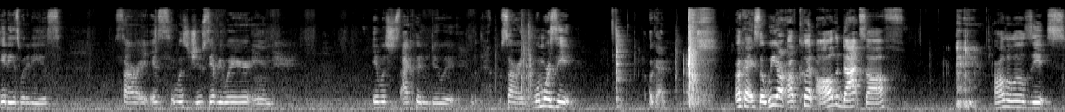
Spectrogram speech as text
it is what it is. Sorry, it's, it was juice everywhere and it was just I couldn't do it. Sorry. One more zit. Okay. Okay, so we are I've cut all the dots off all the little zits,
